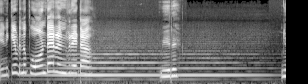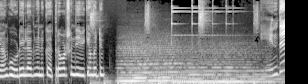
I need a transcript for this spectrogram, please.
എനിക്ക് ഇവിടുന്ന് പോണ്ടേ രൺവീരേട്ട? വീരെ ഞാൻ കൂടെയില്ലാതെ നിനക്ക് എത്ര വർഷം ജീവിക്കാൻ പറ്റും? എന്ത്?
